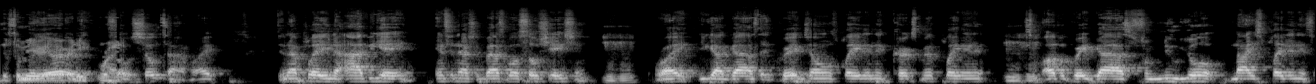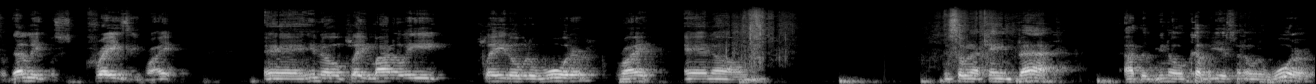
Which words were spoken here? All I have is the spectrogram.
The familiarity. Right. So Showtime, right? Then I played in the IBA, International Basketball Association, hmm right? You got guys that Greg Jones played in it, Curt Smith played in it, hmm some other great guys from New York, Nice played in it. So that league was crazy, right? And you know, played minor league, played over the water, right? And um, and so when I came back after you know a couple years playing over the water,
